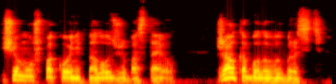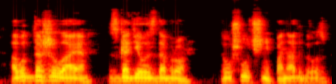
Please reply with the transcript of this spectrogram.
Еще муж покойник на лоджию поставил. Жалко было выбросить, а вот дожилая, сгодилось добро. Да уж лучше не понадобилось бы.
